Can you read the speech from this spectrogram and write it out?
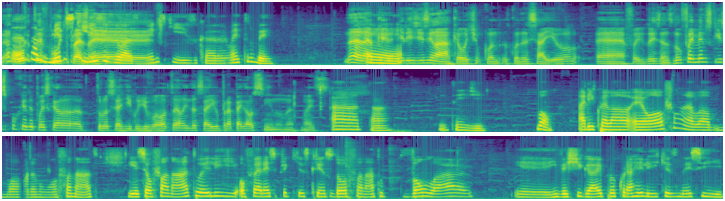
ela É, nunca tá teve muito menos que presente. isso, eu acho. Menos que isso, cara. Mas tudo bem. Não, não, é É. porque eles dizem lá que o último, quando, quando ele saiu, é, foi dois anos. Não foi menos que isso, porque depois que ela trouxe a Rico de volta, ela ainda saiu pra pegar o sino, né? Mas. Ah, tá. Entendi. Bom, a Rico ela é órfã, ela mora num orfanato. E esse orfanato ele oferece para que as crianças do orfanato vão lá é, investigar e procurar relíquias nesse,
